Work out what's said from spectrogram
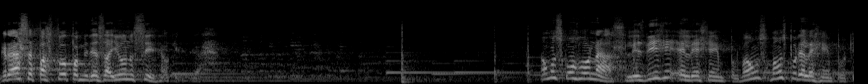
Graças, pastor, para me desayuno, sim. Okay. Vamos com Jonás. Les dije el ejemplo. Vamos, vamos por el ejemplo, ¿ok?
